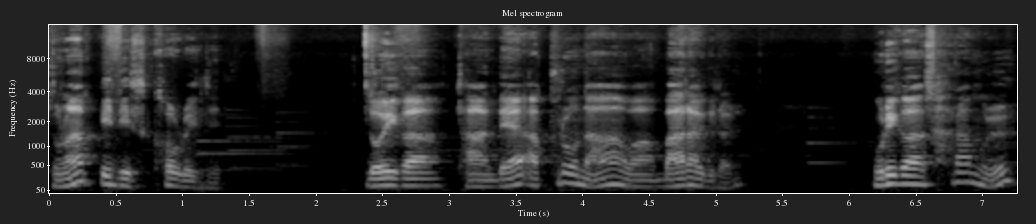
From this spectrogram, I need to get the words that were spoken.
do not be discouraged. 너희가 다 내 앞으로 나아와 말하기를 우리가 사람을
